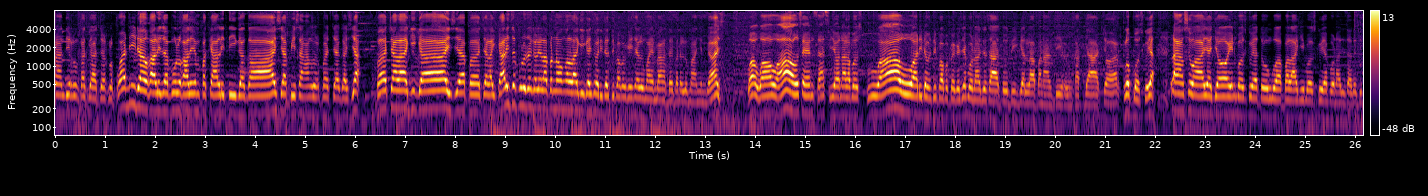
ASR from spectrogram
nanti rungkat gacor klub. Wadidaw kali 10 kali 4 kali 3 guys. Ya pisang anggur pecah guys ya. Pecah lagi guys. Ya Pecah lagi. Kali 10 dan kali 8 nongol lagi guys. Wadidaw si papa guys ya. Lumayan banget daripada lumayan guys Wow wow wow sensasional bosku Wow wadidaw si papa Bon aja 138 nanti rungkat gacor klub bosku ya. Langsung aja join bosku ya. Tunggu apa lagi bosku ya? Bon aja 138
